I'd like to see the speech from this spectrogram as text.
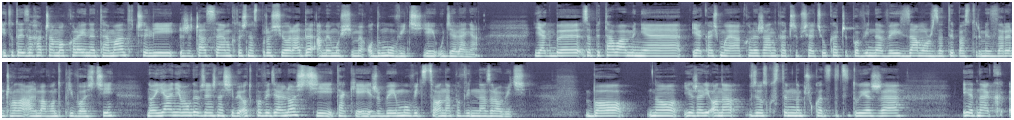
i tutaj zahaczam o kolejny temat, czyli że czasem ktoś nas prosi o radę, a my musimy odmówić jej udzielenia. Jakby zapytała mnie jakaś moja koleżanka czy przyjaciółka, czy powinna wyjść za mąż za typa, z którym jest zaręczona, ale ma wątpliwości, no ja nie mogę wziąć na siebie odpowiedzialności takiej, żeby jej mówić, co ona powinna zrobić. Bo no, jeżeli ona w związku z tym na przykład zdecyduje, że jednak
